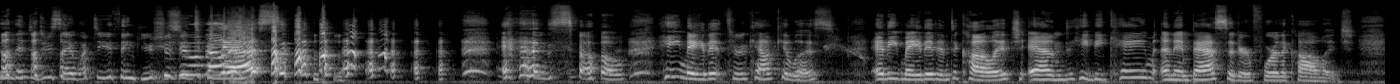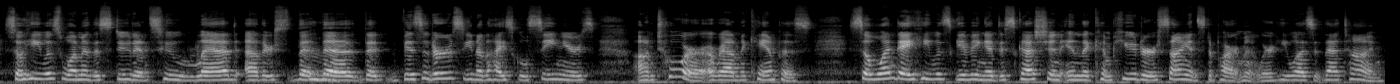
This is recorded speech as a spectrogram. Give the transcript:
then did you say, what do you think you should do should- about it? yes. and so he made it through calculus and he made it into college and he became an ambassador for the college. So he was one of the students who led others the hmm. the, the visitors, you know, the high school seniors on tour around the campus. So one day he was giving a discussion in the computer science department where he was at that time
